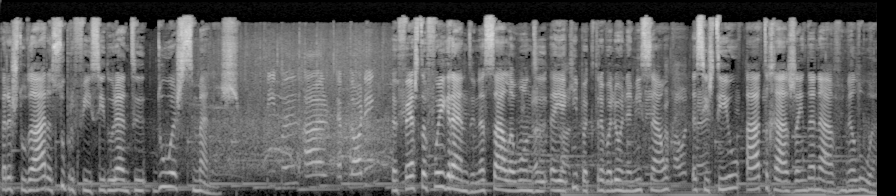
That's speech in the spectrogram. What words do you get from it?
para estudar a superfície durante duas semanas. A festa foi grande na sala onde a equipa que trabalhou na missão assistiu à aterragem da nave na Lua.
